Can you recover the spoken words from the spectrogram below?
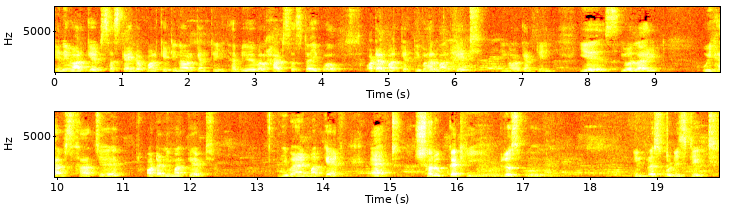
any market, such kind of market in our country? Have you ever heard such type of otter market, river market in our country? Yes, you are right. We have such a otter market, river market at Sharupkathi, Pirozpur. In Pirozpur district,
